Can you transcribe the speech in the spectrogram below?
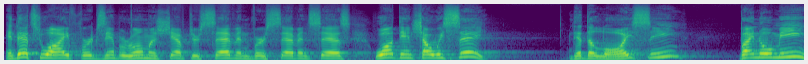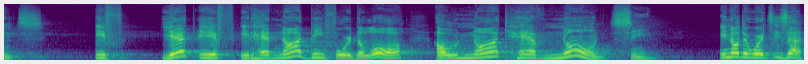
And that's why, for example, Romans chapter 7, verse 7 says, What then shall we say? That the law is sin? By no means. If yet if it had not been for the law, I would not have known sin. In other words, it's a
